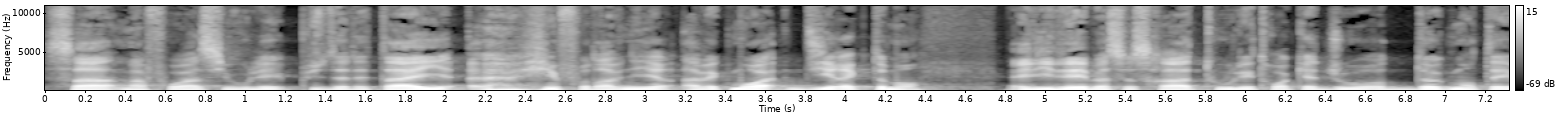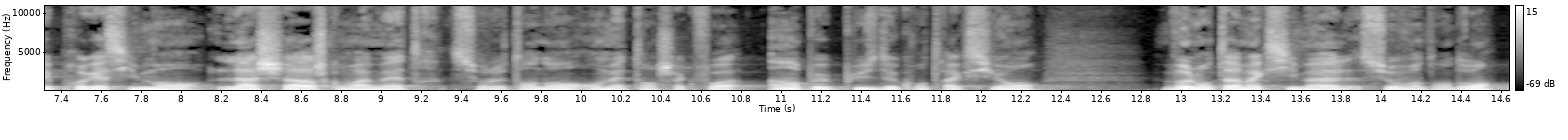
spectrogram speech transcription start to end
Ça, ma foi, si vous voulez plus de détails, euh, il faudra venir avec moi directement. Et l'idée, bah, ce sera tous les 3-4 jours d'augmenter progressivement la charge qu'on va mettre sur le tendon en mettant chaque fois un peu plus de contraction volontaire maximale sur vos tendons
